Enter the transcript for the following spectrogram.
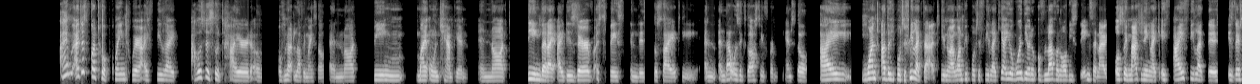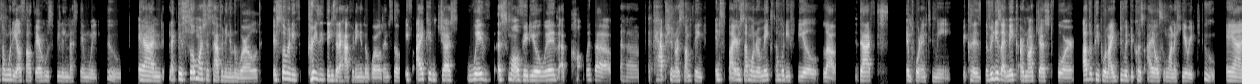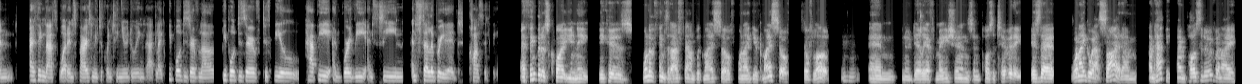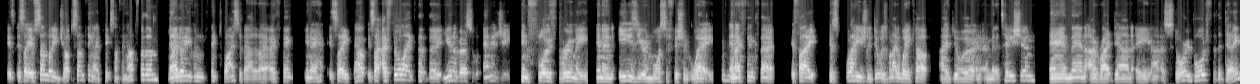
I'm I just got to a point where I feel like I was just so tired of of not loving myself and not being my own champion and not seeing that I, I deserve a space in this society. And and that was exhausting for me. And so I want other people to feel like that you know I want people to feel like yeah you're worthy of, of love and all these things. And I also imagining like if I feel like this is there somebody else out there who's feeling that same way too? And like there's so much that's happening in the world there's so many crazy things that are happening in the world and so if i can just with a small video with a with a uh, a caption or something inspire someone or make somebody feel loved that's important to me because the videos i make are not just for other people i do it because i also want to hear it too and i think that's what inspires me to continue doing that like people deserve love people deserve to feel happy and worthy and seen and celebrated constantly I think that it's quite unique because one of the things that I've found with myself when I give myself self love Mhm. and you know daily affirmations and positivity is that when I go outside, I'm I'm happy, I'm positive, and I it's, it's like if somebody drops something, I pick something up for them, and I Mhm. don't even think twice about it. I, I think you know it's like how it's like I feel like that the universal energy can flow through me in an easier and more sufficient way. Mhm. And I think that if I, because what I usually do is when I wake up, I do a, a meditation and then I write down a, uh, a storyboard for the day.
